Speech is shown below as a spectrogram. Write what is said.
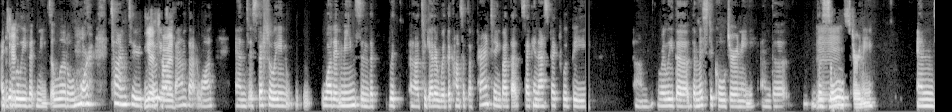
I do okay. believe it needs a little more time to, really expand that one, and especially in what it means in the with uh, together with the concept of parenting. But that second aspect would be um, really the the mystical journey and the the mm-hmm. soul's journey, and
